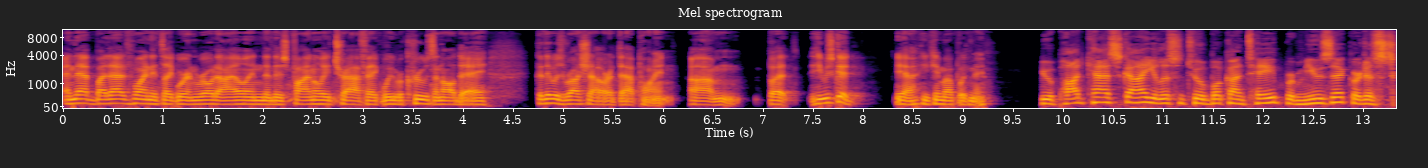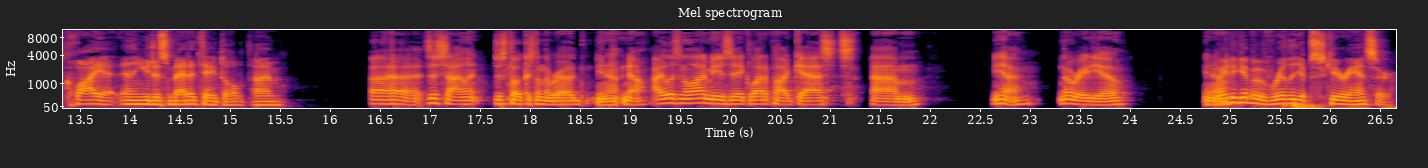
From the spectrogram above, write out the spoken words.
And that by that point, it's like we're in Rhode Island and there's finally traffic. We were cruising all day because it was rush hour at that point. Um, but he was good. Yeah, he came up with me. You a podcast guy? You listen to a book on tape or music or just quiet and you just meditate the whole time? Uh, just silent, just focused on the road. You know, no, I listen to a lot of music, a lot of podcasts. Um, yeah, no radio. You know, Way to give a really obscure answer.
